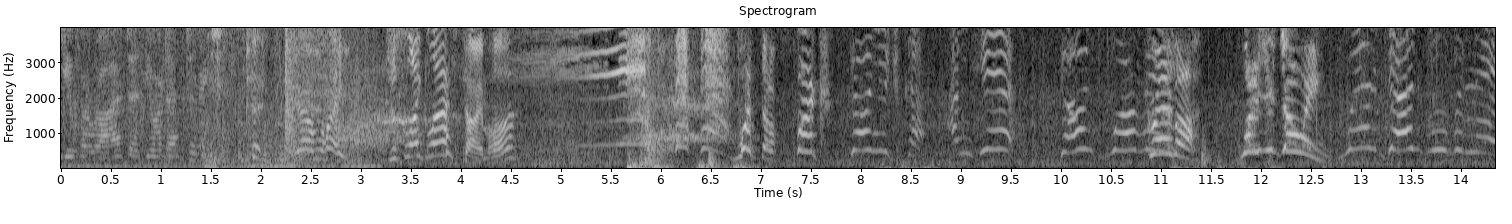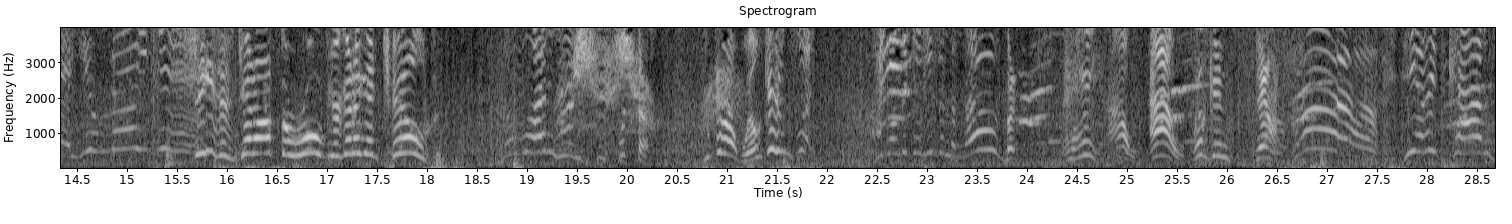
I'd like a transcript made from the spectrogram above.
You've arrived at your destination. yeah, right. Just like last time, huh? what the fuck? Donishka, I'm here. Don't worry. Grandma! What are you doing? Well done, Bubale. You made it. Jesus, get off the roof! You're gonna get killed! Go on, What the? You brought Wilkins? What? You want me to leave him alone? But, hey, ow, ow! Wilkins, down! Oh, here it comes.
